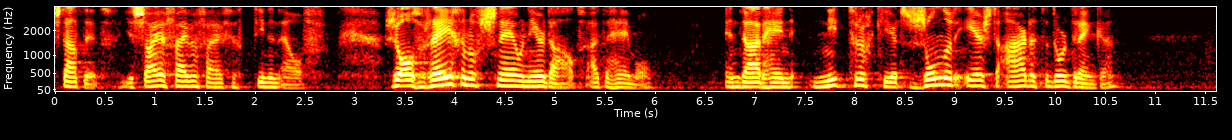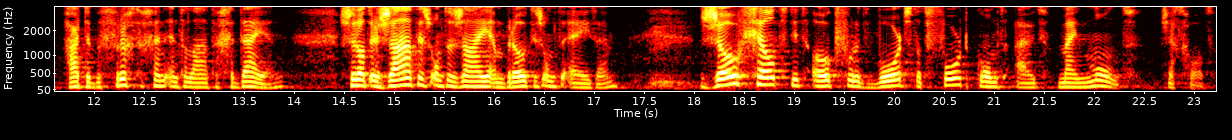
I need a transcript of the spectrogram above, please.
Staat dit. Jesaja 55, 10 en 11. Zoals regen of sneeuw neerdaalt uit de hemel en daarheen niet terugkeert zonder eerst de aarde te doordrenken, haar te bevruchtigen en te laten gedijen, zodat er zaad is om te zaaien en brood is om te eten. Zo geldt dit ook voor het woord dat voortkomt uit mijn mond, zegt God.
